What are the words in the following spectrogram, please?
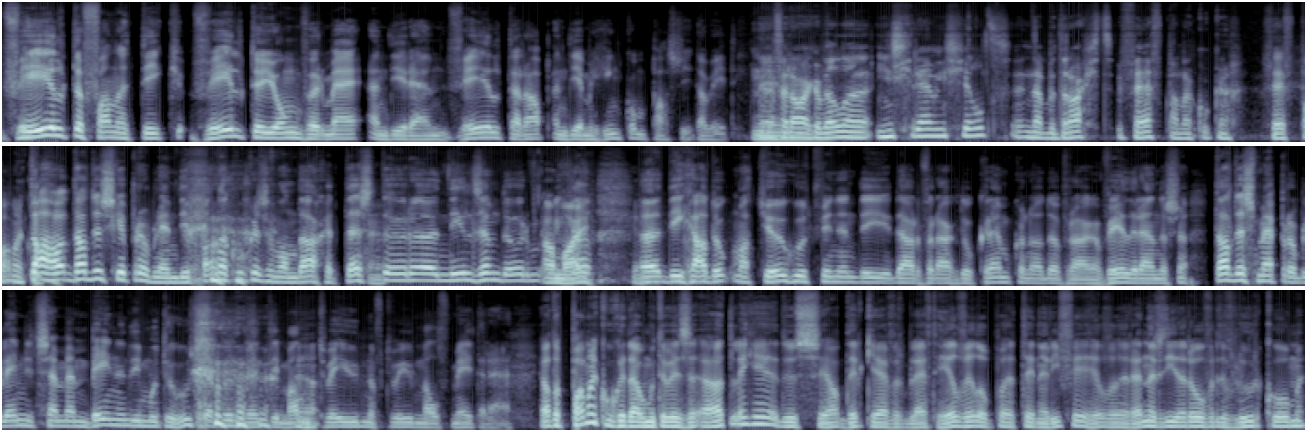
veel te fanatiek, veel te jong voor mij. En die rijden veel te rap en die hebben geen compassie, dat weet ik. Wij vragen wel een inschrijvingsgeld en dat bedraagt vijf pannenkoeken. Vijf pannenkoeken. Dat, dat is geen probleem. Die pannenkoeken zijn vandaag getest door eh, Niels en door Amai. Michael. Eh, die gaat ook Mathieu goed vinden. Die, daar vraagt ook Remco naar. Daar vragen veel renners naar. Dat is mijn probleem. Het zijn mijn benen die moeten goed zijn voor die man twee uur of twee uur en een half meter rijden. Ja, de pannenkoeken, dat moeten we eens uitleggen. Dus ja, Dirk, jij verblijft heel veel op eh, Tenerife. Heel veel renners die daar over de vloer komen.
